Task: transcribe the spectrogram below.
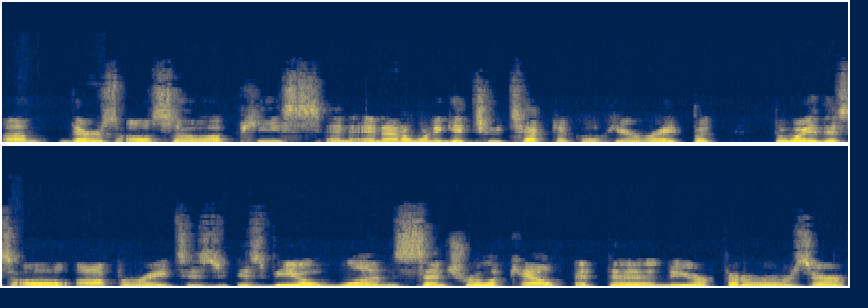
Um, there's also a piece, and, and I don't want to get too technical here, right? But the way this all operates is is via one central account at the New York Federal Reserve,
